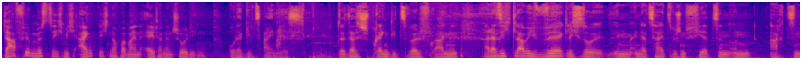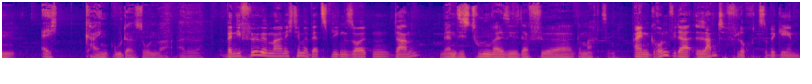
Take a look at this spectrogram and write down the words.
Dafür müsste ich mich eigentlich noch bei meinen Eltern entschuldigen. Oder gibt's einiges? Das, das sprengt die zwölf Fragen. Aber dass ich, glaube ich, wirklich so in, in der Zeit zwischen 14 und 18 echt kein guter Sohn war. Also Wenn die Vögel mal nicht Himmelbetts fliegen sollten, dann werden sie es tun, weil sie dafür gemacht sind. ein Grund, wieder Landflucht zu begehen.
